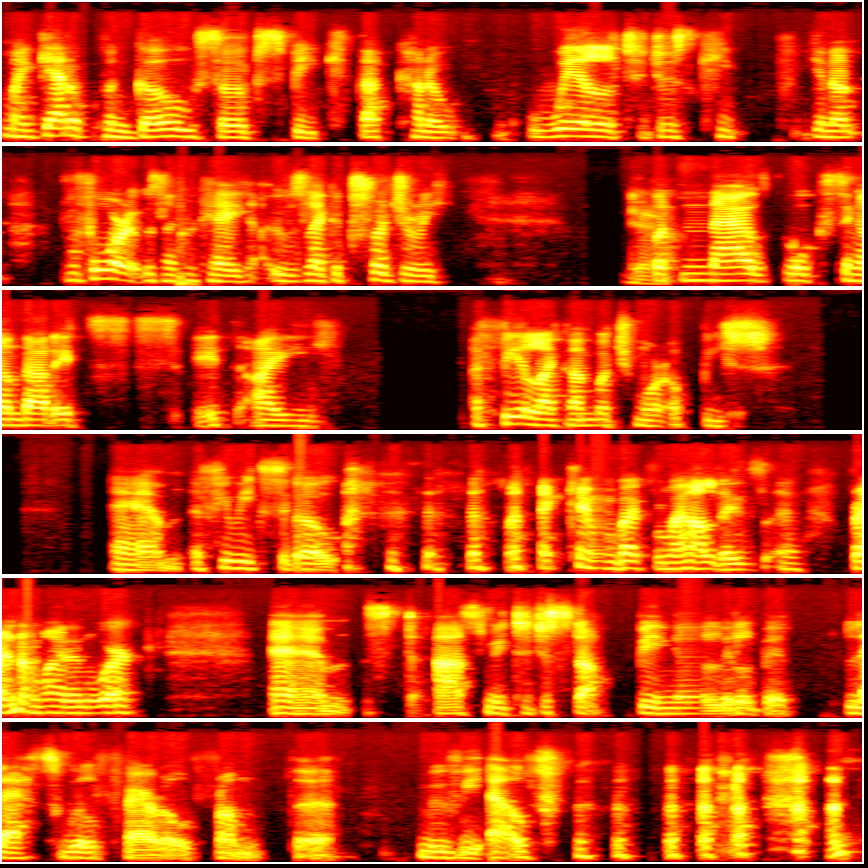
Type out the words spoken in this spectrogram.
my get up and go, so to speak. That kind of will to just keep you know. Before it was like okay, it was like a trudgery, yeah. but now focusing on that, it's it. I I feel like I'm much more upbeat. Um, a few weeks ago, when I came back from my holidays, a friend of mine in work um, asked me to just stop being a little bit less Will Ferrell from the movie Elf. and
